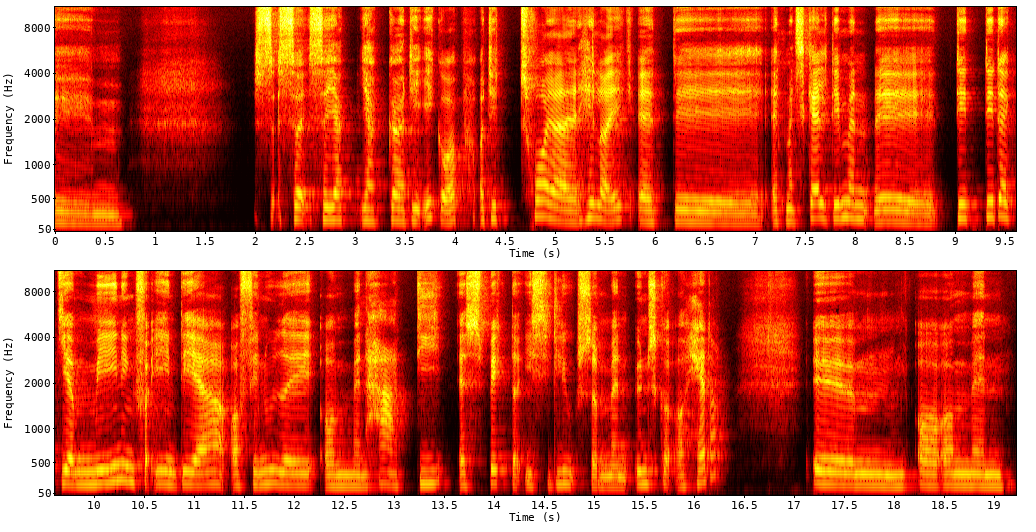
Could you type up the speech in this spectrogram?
Øh, så så, så jeg, jeg gør det ikke op, og det tror jeg heller ikke, at, øh, at man skal. Det, man, øh, det, det, der giver mening for en, det er at finde ud af, om man har de aspekter i sit liv, som man ønsker at have der, øh, og om man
